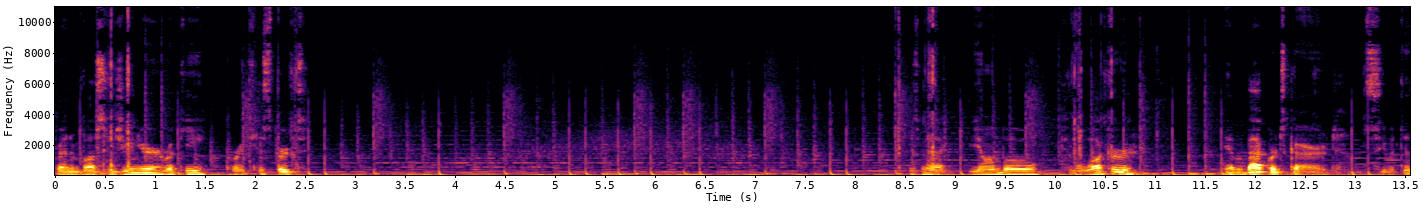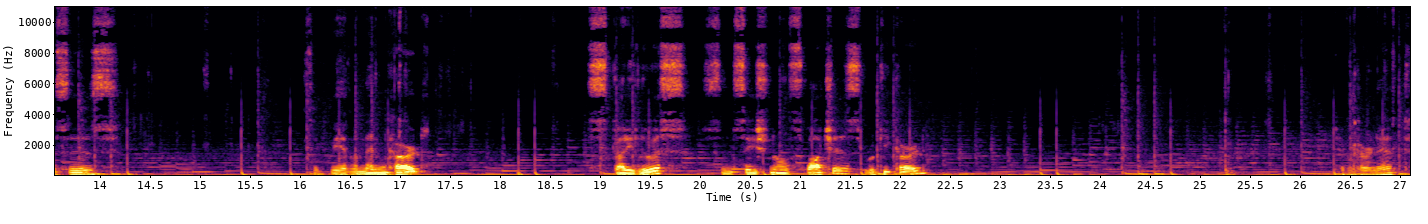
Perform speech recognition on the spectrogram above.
Brandon Boston Jr. rookie, Corey Kispert. Matt Biyombo, Kemba Walker. We have a backwards card. Let's see what this is. Looks like we have a men card. Scottie Lewis, Sensational Swatches, rookie card. Kevin Garnett,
